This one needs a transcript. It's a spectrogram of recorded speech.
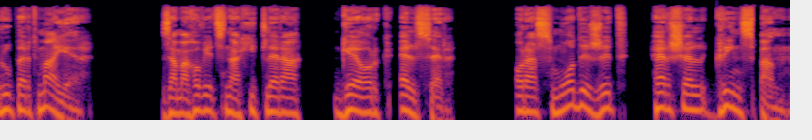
Rupert Mayer, zamachowiec na Hitlera Georg Elser oraz młody Żyd Herschel Greenspan,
